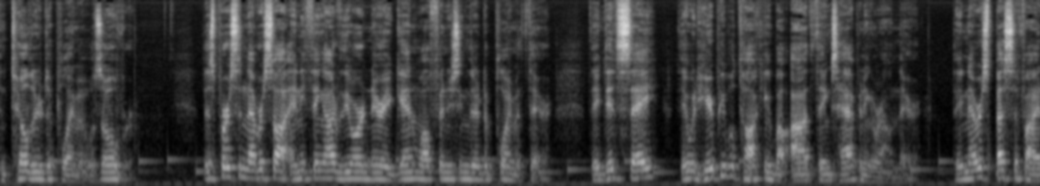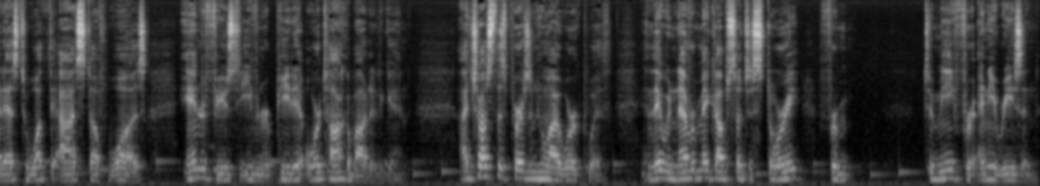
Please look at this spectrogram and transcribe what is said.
until their deployment was over. This person never saw anything out of the ordinary again while finishing their deployment there. They did say they would hear people talking about odd things happening around there. They never specified as to what the odd stuff was and refused to even repeat it or talk about it again. I trust this person who I worked with, and they would never make up such a story for to me for any reason.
